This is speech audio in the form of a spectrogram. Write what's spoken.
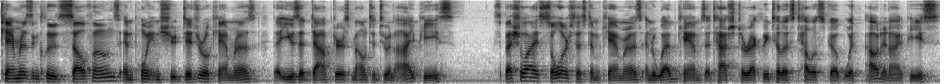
Cameras include cell phones and point and shoot digital cameras that use adapters mounted to an eyepiece, specialized solar system cameras and webcams attached directly to this telescope without an eyepiece,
